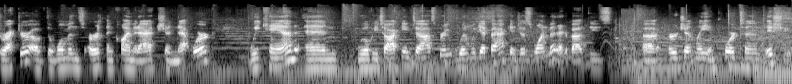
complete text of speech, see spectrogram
director of the Women's Earth and Climate Action Network. WECAN, and we'll be talking to Osprey when we get back in just one minute about these uh, urgently important issues.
